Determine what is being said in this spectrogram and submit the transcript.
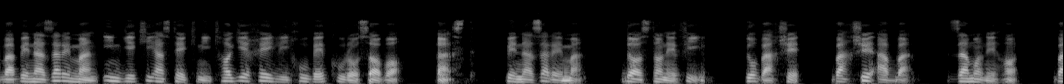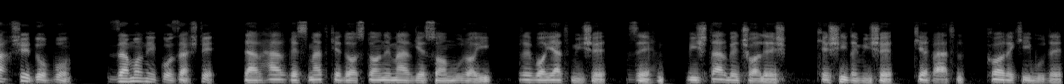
و به نظر من این یکی از تکنیک های خیلی خوب کوروساوا است. به نظر من داستان فیلم. دو بخشه. بخش اول زمان حال. بخش دوم زمان گذشته. در هر قسمت که داستان مرگ سامورایی روایت میشه ذهن بیشتر به چالش کشیده میشه که قتل کار کی بوده.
